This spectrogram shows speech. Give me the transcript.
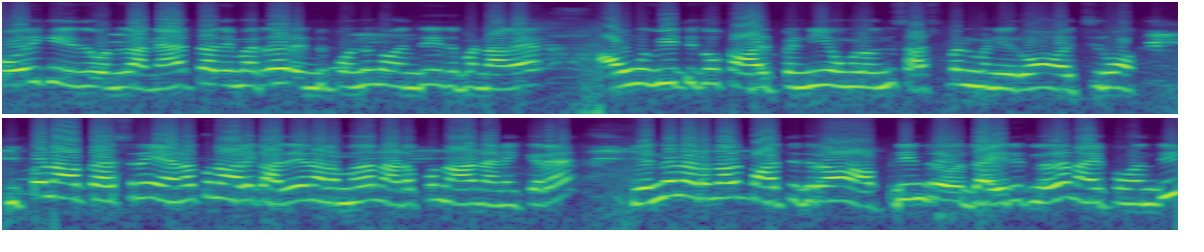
கோரிக்கை இது ஒண்ணுதான். நேத்து அதே மாதிரிதான் ரெண்டு பொண்ணுங்க வந்து இது பண்ணாங்க. அவங்க வீட்டுக்கு கால் பண்ணி உங்களை வந்து சஸ்பெண்ட் பண்ணிடுவோம் வச்சிருவோம். இப்ப நான் பேசுறேன் எனக்கும் நாளைக்கு அதே நிலைமை தான் நடக்கும் நான் நினைக்கிறேன். என்ன நடந்தாலும் பாத்துக்கிறோம் அப்படின்ற ஒரு தைரியத்துல தான் நான் இப்ப வந்து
